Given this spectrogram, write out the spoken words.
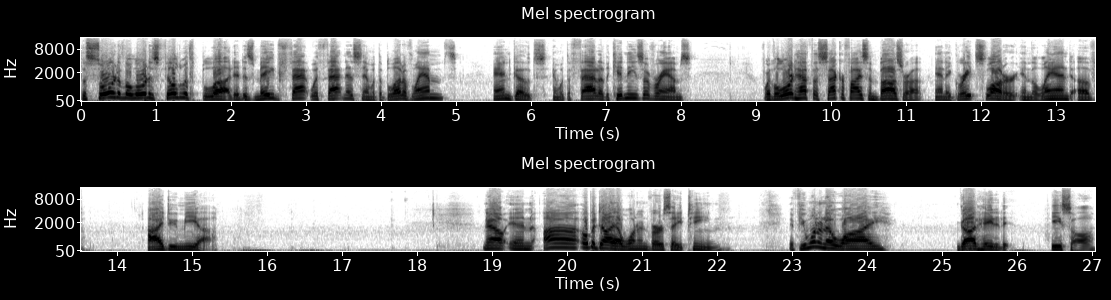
The sword of the Lord is filled with blood. It is made fat with fatness, and with the blood of lambs and goats, and with the fat of the kidneys of rams. For the Lord hath a sacrifice in Bozrah and a great slaughter in the land of Idumea. Now, in uh, Obadiah 1 and verse 18, if you want to know why God hated Esau,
